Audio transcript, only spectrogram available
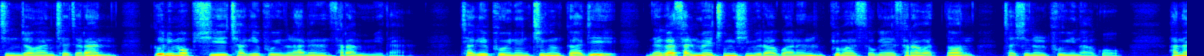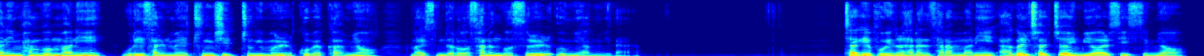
진정한 제자란 끊임없이 자기 부인을 하는 사람입니다. 자기 부인은 지금까지 내가 삶의 중심이라고 하는 교만 속에 살아왔던 자신을 부인하고 하나님 한 분만이 우리 삶의 중심중임을 고백하며 말씀대로 사는 것을 의미합니다. 자기 부인을 하는 사람만이 악을 철저히 미워할 수 있으며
